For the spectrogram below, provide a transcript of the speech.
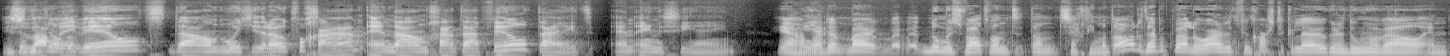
Is niet wat mee altijd- wilt, dan moet je er ook voor gaan. En dan gaat daar veel tijd en energie heen. Ja, maar, dan- maar noem eens wat, want dan zegt iemand, oh, dat heb ik wel hoor, dat vind ik hartstikke leuk en dat doen we wel. En het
